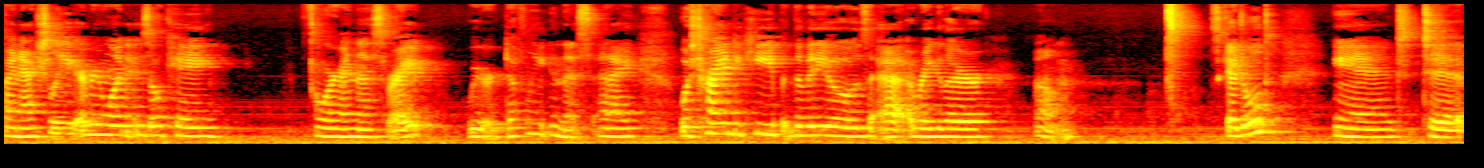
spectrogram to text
financially everyone is okay. We're in this, right? We are definitely in this. And I was trying to keep the videos at a regular um, scheduled and to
